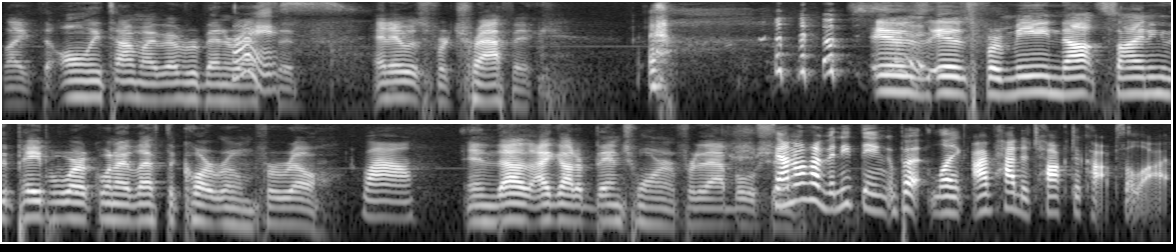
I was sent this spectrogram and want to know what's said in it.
Like the only time I've ever been arrested, Nice. and it was for traffic. It was it was for me not signing the paperwork when I left the courtroom for real, Wow. And that I got a bench warrant for that bullshit. See, I don't have anything, but like I've had to talk to cops a lot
